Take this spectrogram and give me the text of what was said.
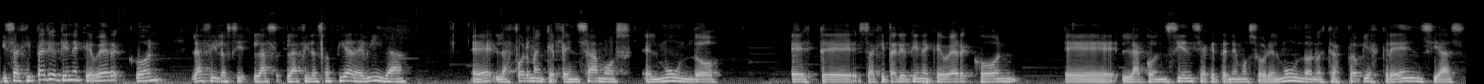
Y Sagitario tiene que ver con la, filosofía de vida, ¿eh? la forma en que pensamos el mundo, este, Sagitario tiene que ver con eh, la conciencia que tenemos sobre el mundo, nuestras propias creencias.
